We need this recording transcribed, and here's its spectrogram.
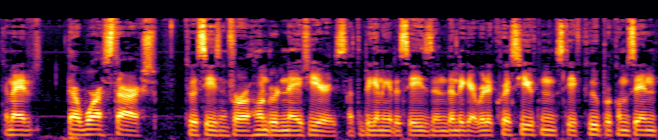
They made their worst start to a season for 108 years at the beginning of the season. Then they get rid of Chris Hughton. Steve Cooper comes in,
